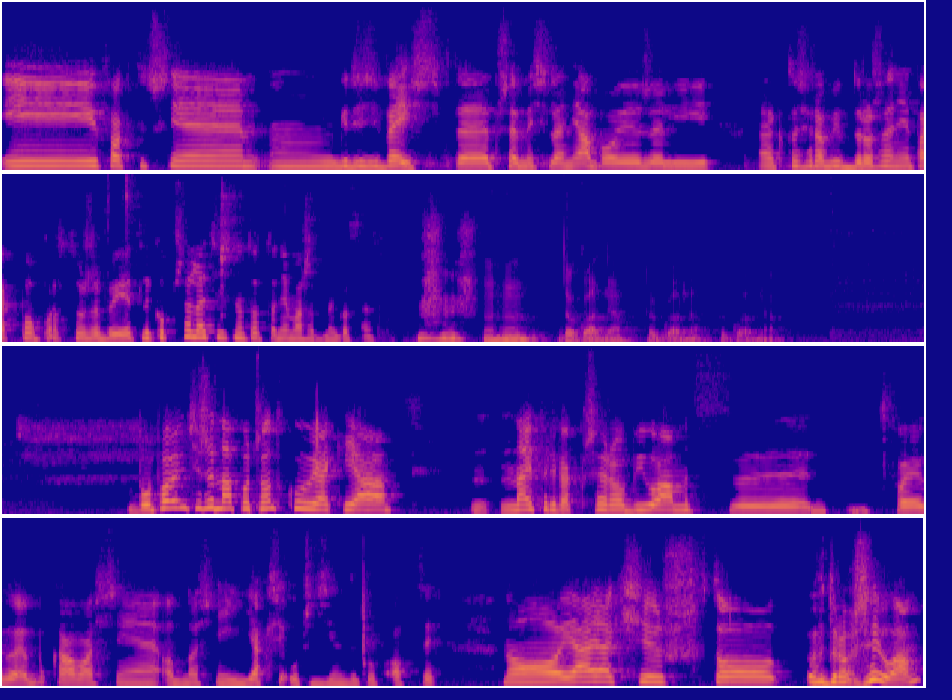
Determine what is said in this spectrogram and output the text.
i faktycznie mm, gdzieś wejść w te przemyślenia, bo jeżeli e, ktoś robi wdrożenie tak po prostu, żeby je tylko przelecieć, no to to nie ma żadnego sensu. Mhm, dokładnie, dokładnie, dokładnie. Bo powiem Ci, że na początku jak ja najpierw jak przerobiłam z Twojego e-booka właśnie odnośnie jak się uczyć języków obcych, no ja jak się już w to wdrożyłam,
